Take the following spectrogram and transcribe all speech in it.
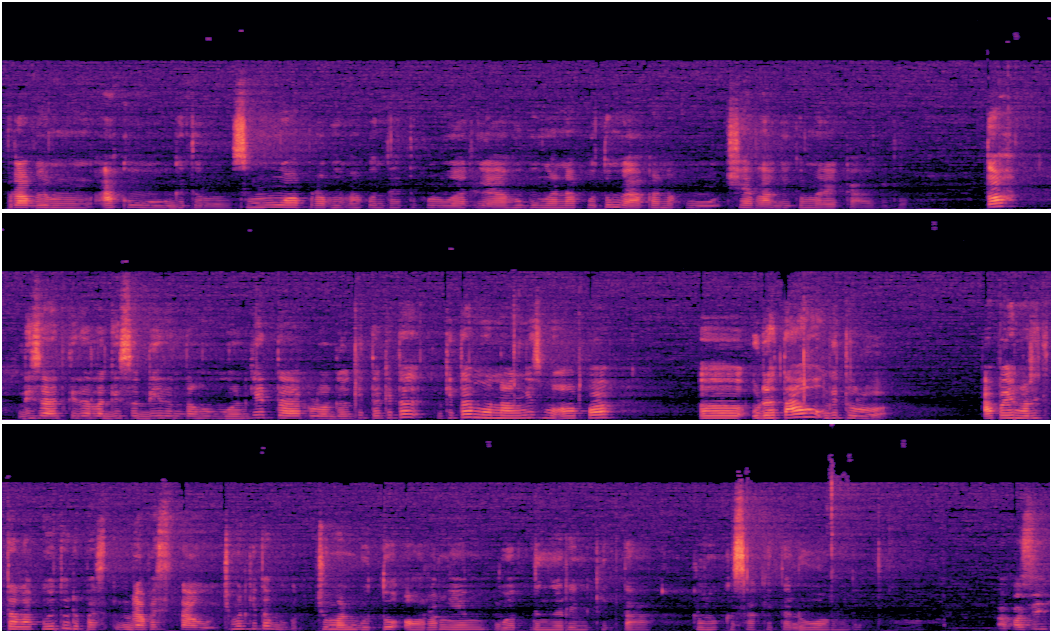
problem aku gitu loh. Semua problem aku entah itu keluarga hubungan aku tuh nggak akan aku share lagi ke mereka gitu. Toh di saat kita lagi sedih tentang hubungan kita keluarga kita kita kita mau nangis mau apa eh, udah tahu gitu loh. Apa yang harus kita lakuin itu udah pasti udah pasti tahu. Cuman kita bu- cuman butuh orang yang buat dengerin kita keluh kesah kita doang gitu. Apa sih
